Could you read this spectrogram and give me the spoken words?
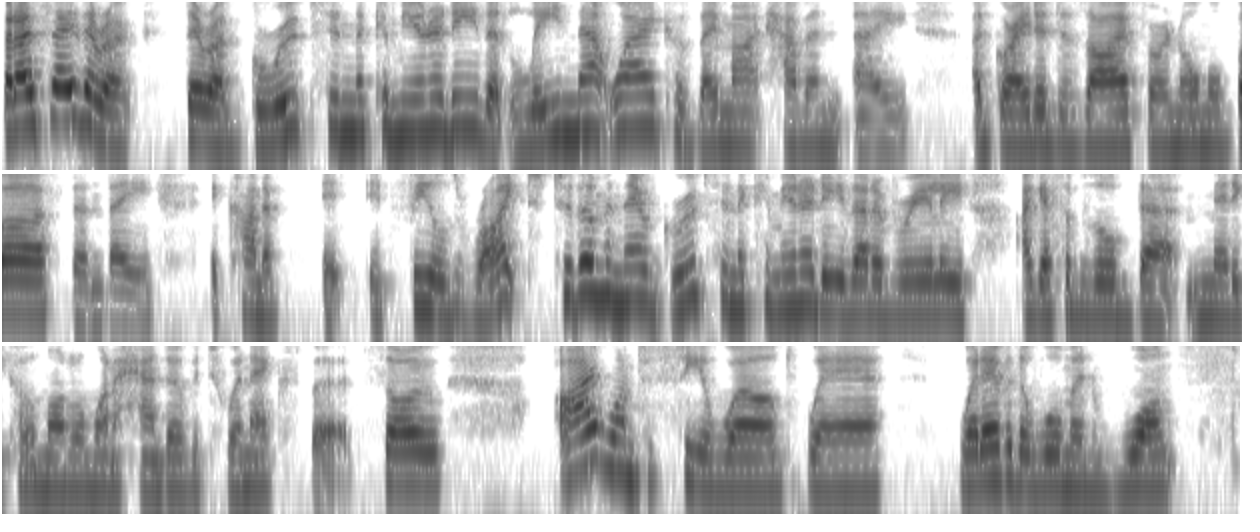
But I'd say there are there are groups in the community that lean that way because they might have an, a a greater desire for a normal birth and they it kind of it, it feels right to them. And there are groups in the community that have really, I guess, absorbed that medical model and want to hand over to an expert. So I want to see a world where whatever the woman wants,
